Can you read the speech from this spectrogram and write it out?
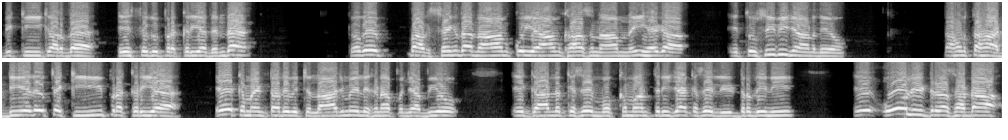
ਵੀ ਕੀ ਕਰਦਾ। ਇਸ ਤੇ ਕੋਈ ਪ੍ਰਕਿਰਿਆ ਦਿੰਦਾ ਕਿਉਂਕਿ ਭਗਤ ਸਿੰਘ ਦਾ ਨਾਮ ਕੋਈ ਆਮ ਖਾਸ ਨਾਮ ਨਹੀਂ ਹੈਗਾ। ਇਹ ਤੁਸੀਂ ਵੀ ਜਾਣਦੇ ਹੋ। ਤਾਂ ਹੁਣ ਤੁਹਾਡੀ ਇਹਦੇ ਉੱਤੇ ਕੀ ਪ੍ਰਕਿਰਿਆ ਇਹ ਕਮੈਂਟਾਂ ਦੇ ਵਿੱਚ ਲਾਜ਼ਮੀ ਲਿਖਣਾ ਪੰਜਾਬੀਓ, ਇਹ ਗੱਲ ਕਿਸੇ ਮੁੱਖ ਮੰਤਰੀ ਜਾਂ ਕਿਸੇ ਲੀਡਰ ਦੀ ਨਹੀਂ। ਇਹ ਉਹ ਲੀਡਰ ਆ ਸਾਡਾ,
